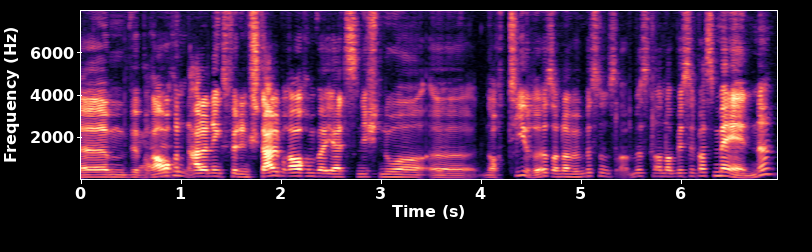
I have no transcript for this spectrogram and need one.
Ähm, wir Ja. brauchen allerdings für den Stall brauchen wir jetzt nicht nur äh, noch Tiere, sondern wir müssen uns müssen auch noch ein bisschen was mähen, ne?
